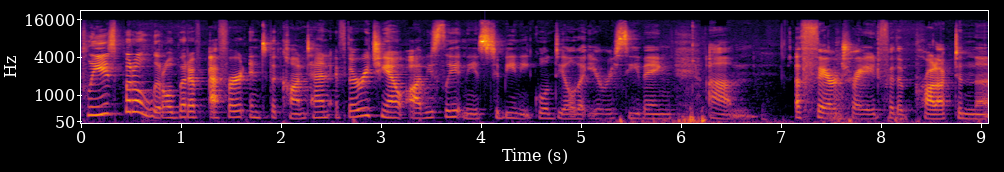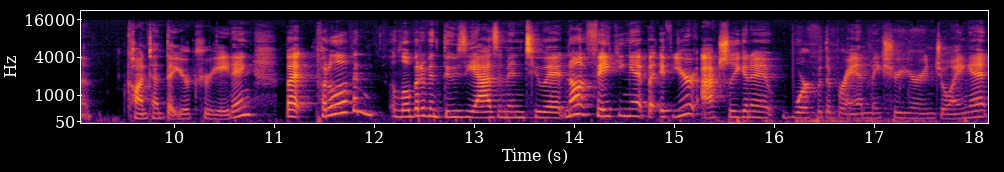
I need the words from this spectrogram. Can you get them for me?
please put a little bit of effort into the content. If they're reaching out, obviously it needs to be an equal deal that you're receiving um, a fair trade for the product and the content that you're creating. But put a little bit a little bit of enthusiasm into it not faking it but if you're actually going to work with a brand make sure you're enjoying it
